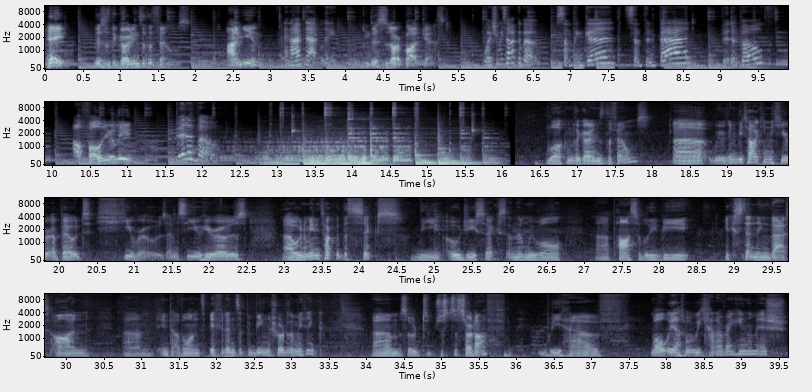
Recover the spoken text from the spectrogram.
Hey, this is the Guardians of the Films. I'm Ian, And I'm Natalie. and this is our podcast. What should we talk about? Something good? Something bad? Bit of both? I'll follow your lead. Bit of both. Welcome to the Guardians of the Films. Uh, we're going to be talking here about heroes, MCU heroes. Uh, we're going to mainly talk about the six, the OG six, and then we will uh, possibly be extending that on um, into other ones if it ends up being shorter than we think. Um, so to, just to start off, we have well, yeah, so we kind of ranking them ish,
